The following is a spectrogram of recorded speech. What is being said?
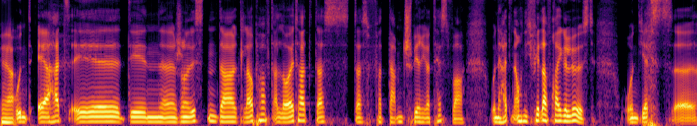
Ja. Und er hat äh, den äh, Journalisten da glaubhaft erläutert, dass das verdammt schwieriger Test war. Und er hat ihn auch nicht fehlerfrei gelöst. Und jetzt. Äh,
